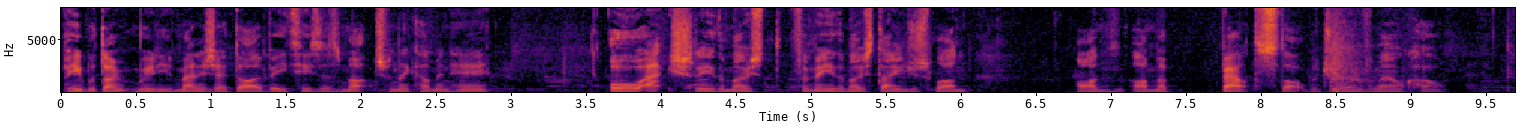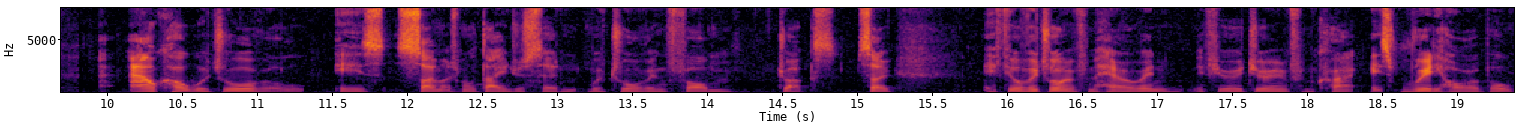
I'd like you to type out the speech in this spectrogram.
people don't really manage their diabetes as much when they come in here. Or actually, the most for me, the most dangerous one. I'm I'm about to start withdrawing from alcohol. Alcohol withdrawal is so much more dangerous than withdrawing from drugs. So if you're withdrawing from heroin, if you're withdrawing from crack, it's really horrible.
